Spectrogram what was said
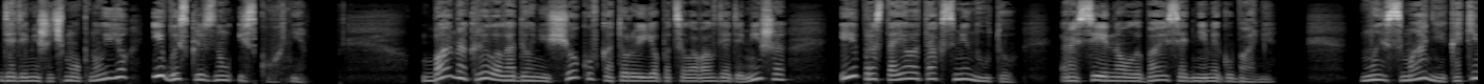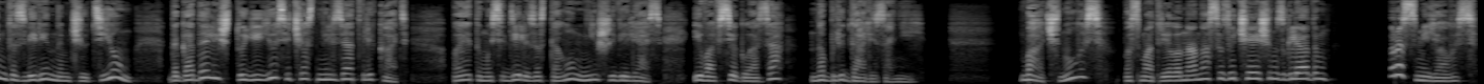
Дядя Миша чмокнул ее и выскользнул из кухни. Ба накрыла ладонью щеку, в которую ее поцеловал дядя Миша, и простояла так с минуту, рассеянно улыбаясь одними губами. Мы с Маней каким-то звериным чутьем догадались, что ее сейчас нельзя отвлекать, поэтому сидели за столом, не шевелясь, и во все глаза наблюдали за ней. Ба очнулась, посмотрела на нас изучающим взглядом, рассмеялась.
